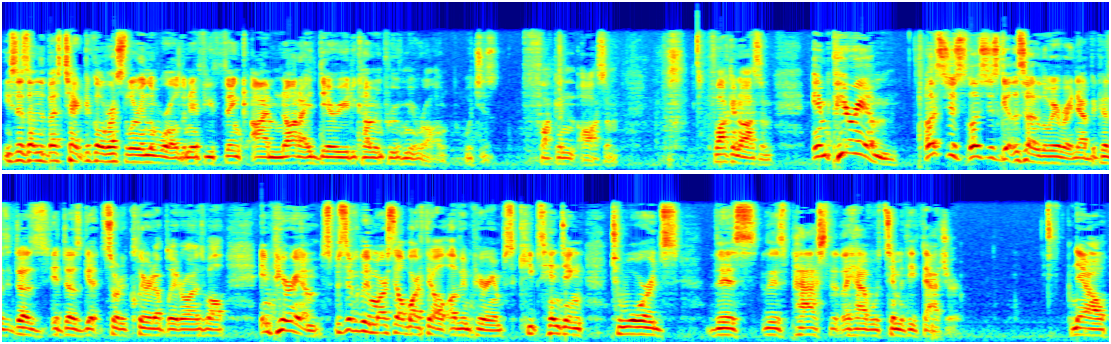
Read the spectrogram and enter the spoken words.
He says, "I'm the best technical wrestler in the world, and if you think I'm not, I dare you to come and prove me wrong," which is fucking awesome. fucking awesome. Imperium let's just let's just get this out of the way right now because it does it does get sort of cleared up later on as well. Imperium, specifically Marcel Barthel of Imperium, keeps hinting towards this this past that they have with Timothy Thatcher. Now,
